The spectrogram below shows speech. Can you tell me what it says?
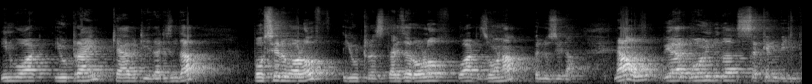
in what uterine cavity. That is in the posterior wall of uterus. That is the role of what zona pellucida. Now we are going to the second week.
